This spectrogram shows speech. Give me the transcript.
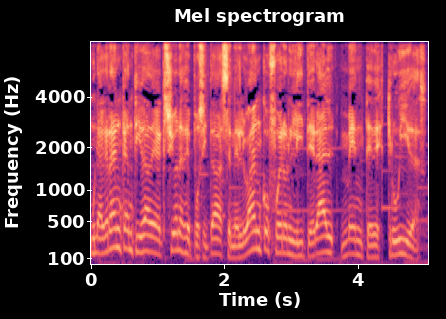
una gran cantidad de acciones depositadas en el banco fueron literalmente destruidas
